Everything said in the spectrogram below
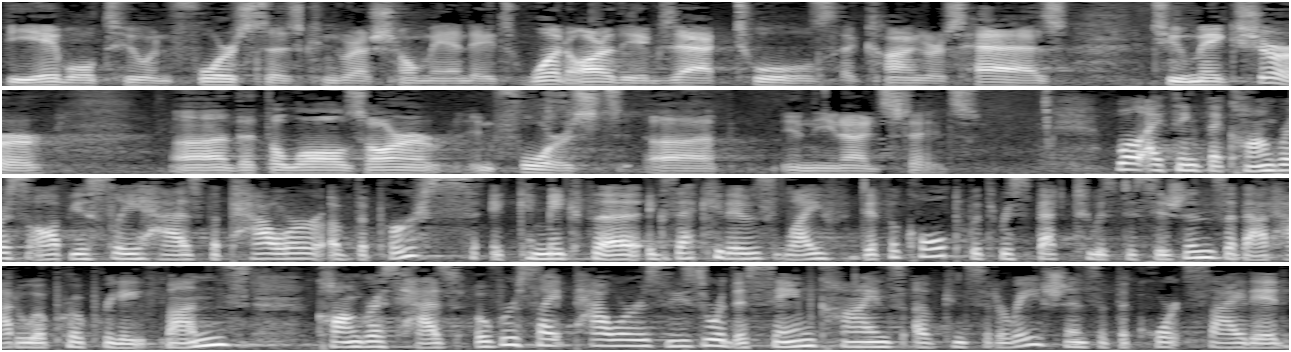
be able to enforce those congressional mandates, what are the exact tools that Congress has to make sure uh, that the laws are enforced uh, in the United States? Well, I think that Congress obviously has the power of the purse. It can make the executive's life difficult with respect to his decisions about how to appropriate funds. Congress has oversight powers. These were the same kinds of considerations that the court cited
